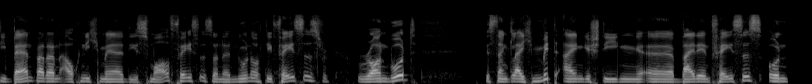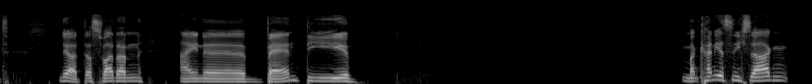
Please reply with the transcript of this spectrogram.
Die Band war dann auch nicht mehr die Small Faces, sondern nur noch die Faces. Ron Wood ist dann gleich mit eingestiegen äh, bei den Faces und ja, das war dann eine Band, die man kann jetzt nicht sagen,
